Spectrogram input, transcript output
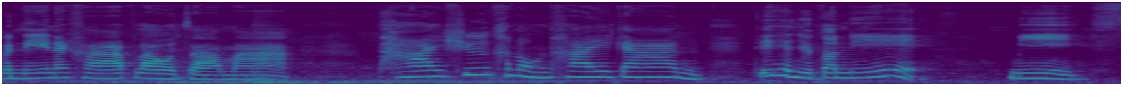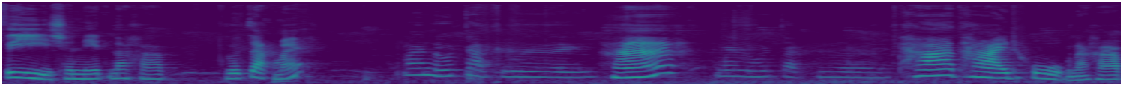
วันนี้นะครับเราจะมาทายชื่อขนมไทยกัน ที่เห็นอยู่ตอนนี้มี 4 ชนิดนะครับ รู้จักไหมไม่รู้จักเลยฮะไม่รู้จักเลย ถ้าทายถูกนะครับ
